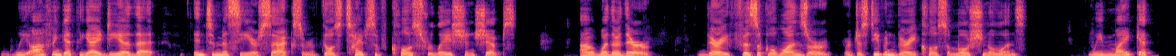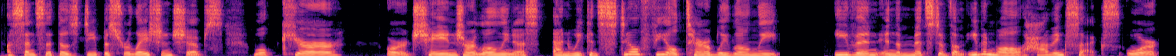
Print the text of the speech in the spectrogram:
we often get the idea that intimacy or sex or those types of close relationships, uh, whether they're very physical ones or, or just even very close emotional ones, we might get a sense that those deepest relationships will cure or change our loneliness. And we can still feel terribly lonely even in the midst of them, even while having sex or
